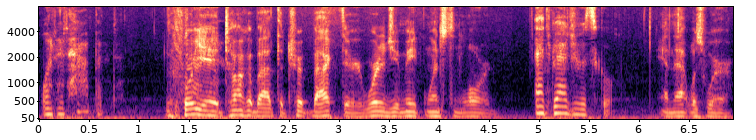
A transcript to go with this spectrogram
what had happened Before you talk about the trip back there, where did you meet Winston Lord? at graduate school. And that was where?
